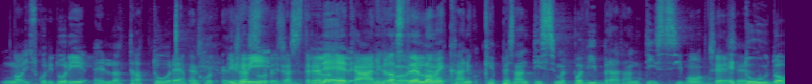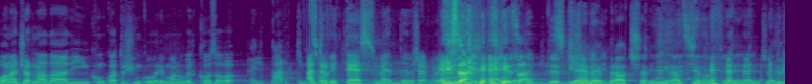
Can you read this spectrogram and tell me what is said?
no, gli scuotitori è il trattore, è il, il, Dicevi, il rastrello, le, meccanico, il rastrello meccanico, che è pesantissimo e poi vibra tantissimo. Sì, e sì. tu, dopo una giornata di, con 4-5 ore in mano quel coso, è il Parkinson. Altro che Tesmed, cioè, esatto, esatto. Due, e braccia ringraziano a fine del giorno.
